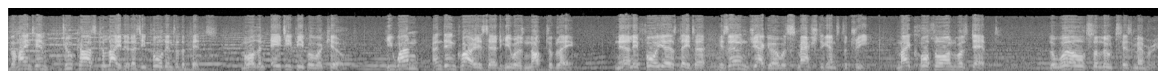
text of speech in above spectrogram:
Behind him, two cars collided as he pulled into the pits. More than 80 people were killed. He won, and the inquiry said he was not to blame. Nearly four years later, his own Jaguar was smashed against a tree. Mike Hawthorn was dead. The world salutes his memory.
